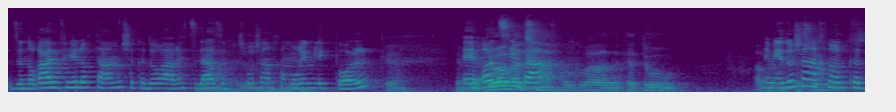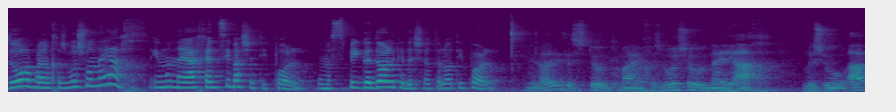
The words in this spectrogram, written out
זה נורא הבהיל אותם שכדור הארץ זז, הם חשבו איזה שאנחנו. אמורים ליפול. כן. הם אה, ידעו אבל שאנחנו כבר על הכדור הם ידעו שאנחנו על כדור, אבל הם חשבו שהוא נייח. אם הוא נייח, אין סיבה שתיפול. הוא מספיק גדול כדי שאתה לא תיפול. נראה לי זה שטות. מה, הם חשבו שהוא נייח, ושהוא אה,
